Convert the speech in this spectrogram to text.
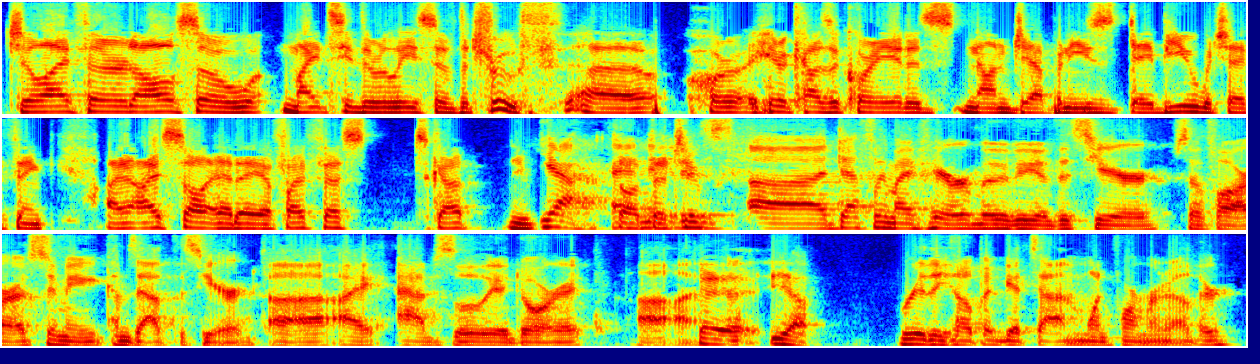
July 3rd also might see the release of The Truth, uh, Hirokazu Koreeda's non-Japanese debut, which I think I, I saw at AFI Fest Scott, you yeah, thought that too? Is, uh, definitely my favorite movie of this year so far, assuming it comes out this year. Uh, I absolutely adore it. Uh, uh yeah, really hope it gets out in one form or another.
